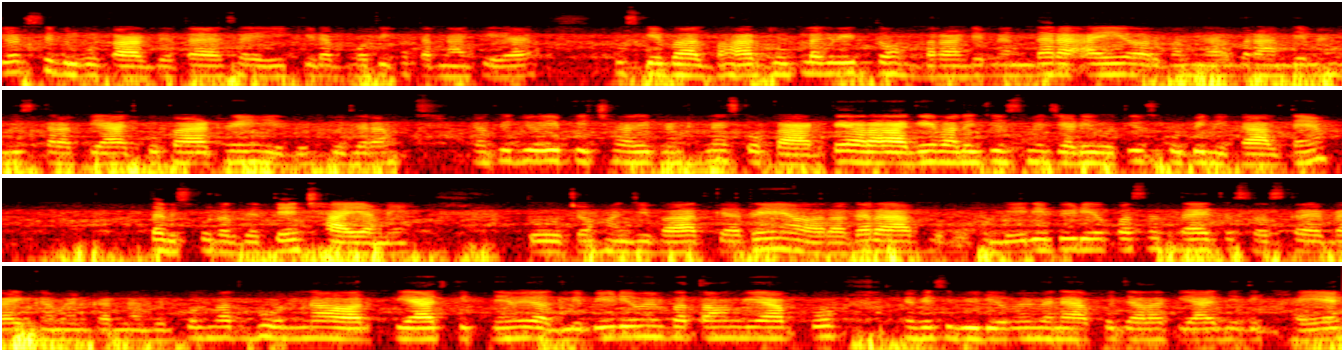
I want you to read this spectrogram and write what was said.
जड़ से बिल्कुल काट देता है, ऐसा ये कीड़ा बहुत ही खतरनाक कीड़ा है। उसके बाद बाहर धूप लग रही तो हम बरांडे में अंदर आए और बरामदे में हम इस तरह प्याज को काट रहे हैं, ये देखो ज़रा, क्योंकि जो ये पीछे वाली डंठल है इसको काटते हैं और आगे वाली जो इसमें जड़ी होती है, उसको भी निकालते हैं, तब इसको रख देते हैं छाया में। तो चौहान जी बात कर रहे हैं और अगर आप मेरी वीडियो पसंद आए तो सब्सक्राइब, लाइक, कमेंट करना बिल्कुल मत भूलना और प्याज कितने हुए अगली वीडियो में बताऊँगी आपको, क्योंकि इस वीडियो में मैंने आपको ज़्यादा प्याज नहीं दिखाए हैं,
